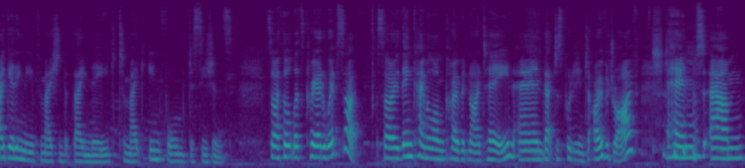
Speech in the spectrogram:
are getting the information that they need to make informed decisions? So I thought, let's create a website. So then came along COVID 19 and that just put it into overdrive. and, um,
